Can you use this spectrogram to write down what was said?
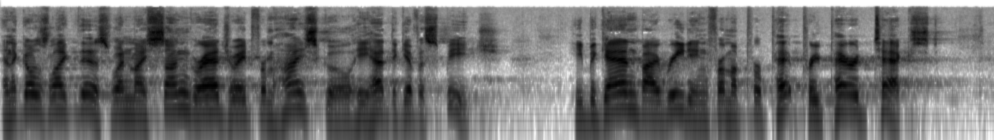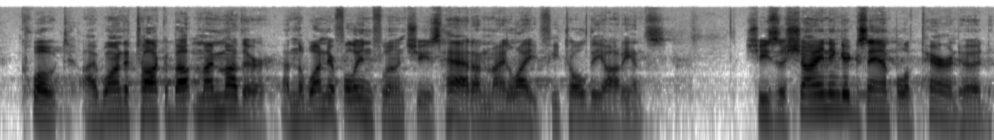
And it goes like this When my son graduated from high school, he had to give a speech. He began by reading from a prepared text. Quote, I want to talk about my mother and the wonderful influence she's had on my life, he told the audience. She's a shining example of parenthood,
